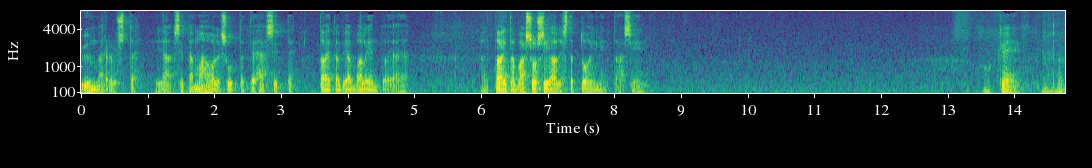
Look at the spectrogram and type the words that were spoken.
ymmärrystä ja sitä mahdollisuutta tehdä sitten taitavia valintoja ja taitavaa sosiaalista toimintaa siinä. Okei. Meillä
